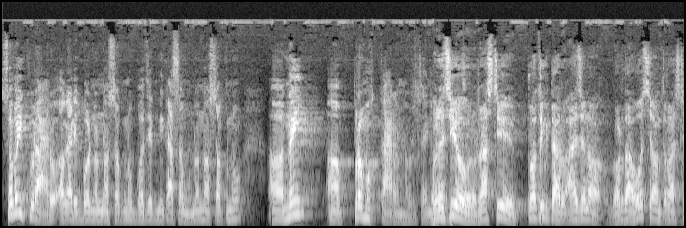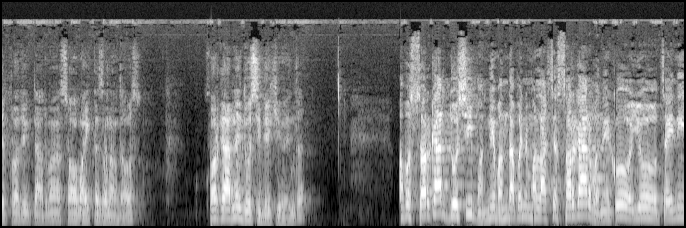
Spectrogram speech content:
सबै कुराहरू अगाडि बढ्न नसक्नु बजेट निकासा हुन नसक्नु नै प्रमुख कारणहरू चाहिँ भनेपछि यो राष्ट्रिय प्रतियोगिताहरू आयोजना गर्दा होस् या अन्तर्राष्ट्रिय प्रतियोगिताहरूमा सहभागिता जनाउँदा होस् सरकार नै दोषी देखियो होइन त। अब सरकार दोषी भन्ने भन्दा पनि मलाई लाग्छ सरकार भनेको यो चाहिँ नि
